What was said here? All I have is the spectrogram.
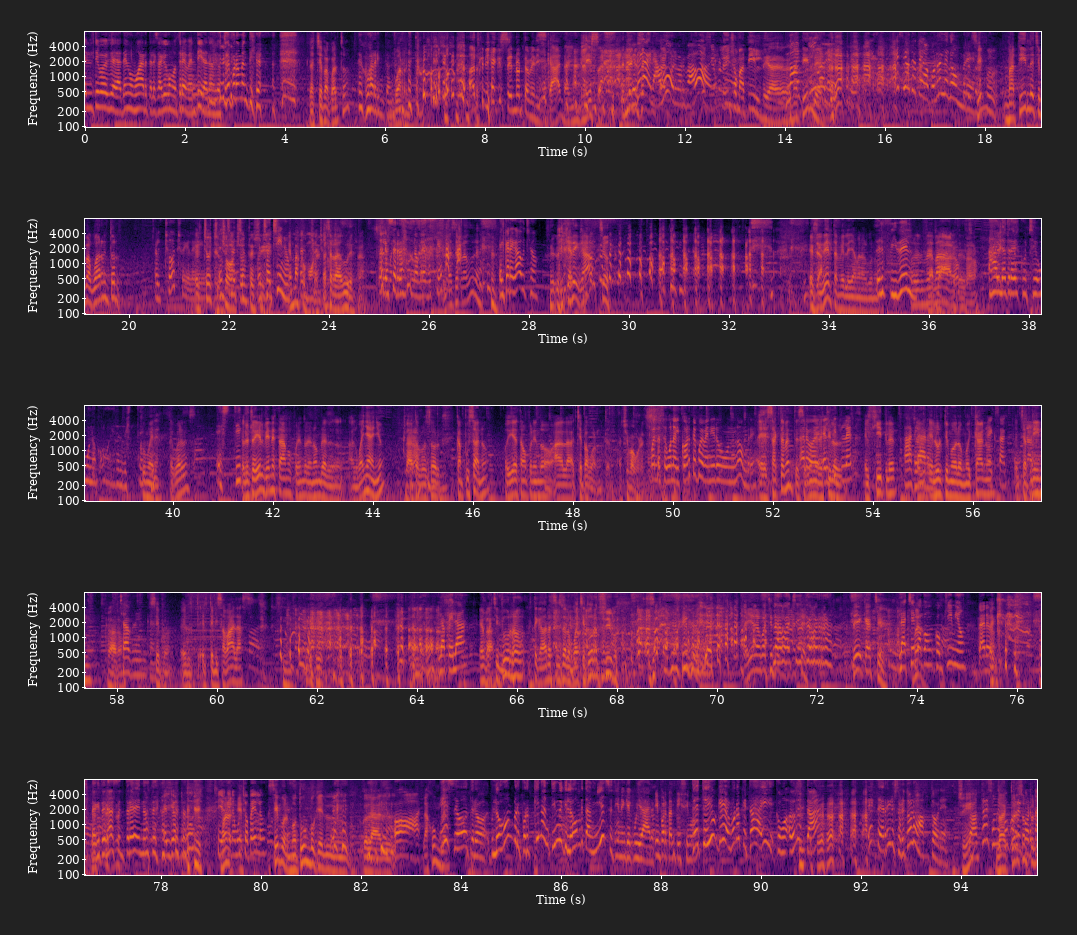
el tipo dice, la tengo muerta, le saqué como tres. Mentira, no, los tres fueron mentiras. ¿La chepa cuánto? Es Warrington. Warrington. ah, tenía que ser norteamericana, inglesa. Tenía que, que tenga glamour, por favor. Yo siempre le he dicho Matilde. A... Matilde. Ese otro tenga, ponerle nombre. Sí, pues, Matilde, chepa Warrington. El chocho, yo le El chocho. El chocho, chocho. pues, El sí. chochino. Es más común. el La chocho. cerradura. No le La cerra- pones un nombre de mujer. La cerradura. El caregaucho. El care El Fidel también le llaman algunos. El Fidel. Claro, claro. Ay, la otra vez escuché uno. ¿Cómo era el bistec? ¿Cómo era? ¿Te acuerdas? Stick. El otro día, el viernes, estábamos poniéndole nombre al, al guañaño, Claro. al profesor Campuzano. Hoy día estamos poniendo a la Chepa Warrington. La chepa Warren. Bueno, según el corte puede venir un nombre. Exactamente, Claro, según el, el estilo. Hitler. El Hitler. Ah, claro. El, el último de los moicanos. Exacto. El Chaplin. Claro. Chaplin. claro. Sí, pues, el, el Telizabalas. La pelá. El guachiturro. Viste que ahora se usan los guachiturros. Sí, también. Ahí en el. La ¿te guachiturra. caché? Sí, caché. La chepa Bueno. con, con quimio. Claro. La que te la tres, no te... El George Bush, si ya Bueno, tiene mucho pelo. Sí, pues el motumbo que el. Con la, Oh, la jungla. Ese otro. Los hombres, ¿por qué no entienden que los hombres también se tienen que cuidar? Importantísimo. Te, te digo que hay algunos que estás ahí, como, ¿dónde está? es terrible, sobre todo los actores. Sí. Los actores son de Los poco actores.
